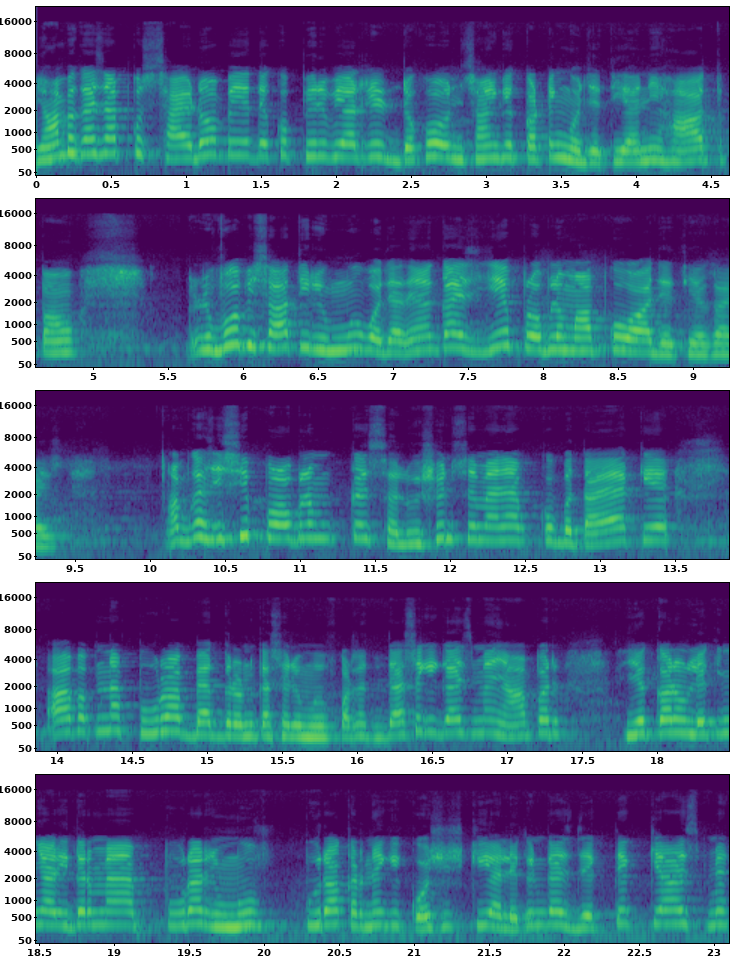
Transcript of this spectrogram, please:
यहाँ पे गैस आपको साइडों पे, देखो, फिर भी यार ये, देखो, इंसान की कटिंग हो जाती है, यानी हाथ, पाँव, वो भी साथ ही रिमूव हो जाते हैं। गैस ये प्रॉब्लम आपको आ जाती है गैस अब गैस इसी प्रॉब्लम के सोल्यूशन से मैंने आपको बताया कि आप अपना पूरा बैकग्राउंड कैसे रिमूव कर सकते जैसे कि गैस मैं यहाँ पर ये करूँ, लेकिन यार इधर मैं पूरा रिमूव पूरा करने की कोशिश किया लेकिन गैस देखते क्या इसमें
